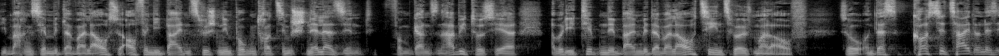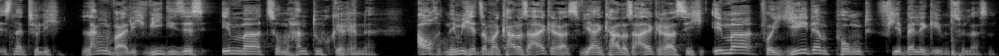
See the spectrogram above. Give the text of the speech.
Die machen es ja mittlerweile auch so, auch wenn die beiden zwischen den Punkten trotzdem schneller sind, vom ganzen Habitus her, aber die tippen den Ball mittlerweile auch zehn, zwölf Mal auf. So, und das kostet Zeit und es ist natürlich langweilig, wie dieses immer zum Handtuchgerenne. Auch, nehme ich jetzt auch mal Carlos Alcaraz, wie ein Carlos Alcaraz, sich immer vor jedem Punkt vier Bälle geben zu lassen.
